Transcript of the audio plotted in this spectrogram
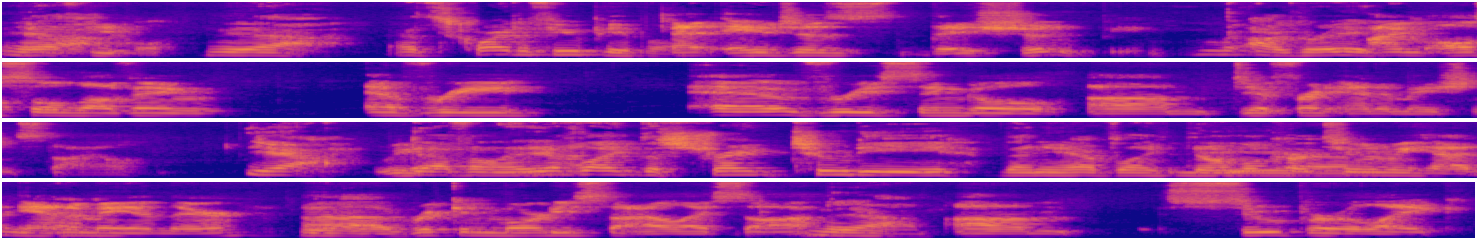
Yeah. of people Yeah, it's quite a few people. at ages they shouldn't be. Agreed. I'm also loving every every single um, different animation style. yeah, We definitely. we you have like the straight 2D, then you have like the Normal uh, cartoon, we had yeah. anime in there. Uh, Rick and Morty style, I saw. yeah, Um, super like.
